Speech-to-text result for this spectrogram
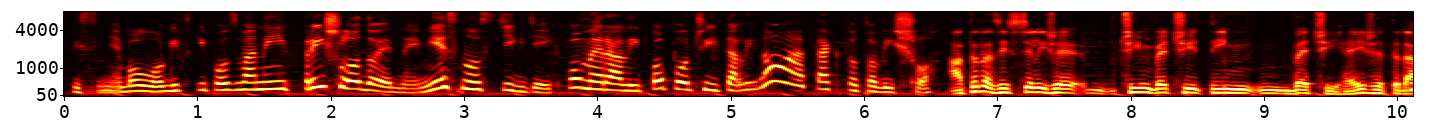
ty si nebol logicky pozvaný, prišlo do jednej miestnosti, kde ich pomerali, popočítali, no a tak toto vyšlo. A teda zistili, že čím väčší, tým väčší, hej? Že teda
